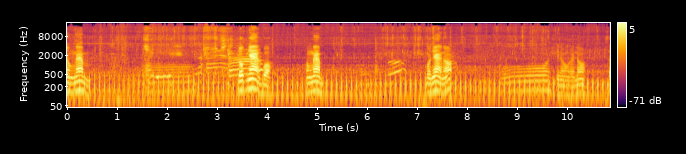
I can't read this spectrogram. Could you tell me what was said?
น้องน้ำโลกยากบ่น้องน้ำบ่ยากเนาะโอ้ยพี่น้องเอ้ยเนาะส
